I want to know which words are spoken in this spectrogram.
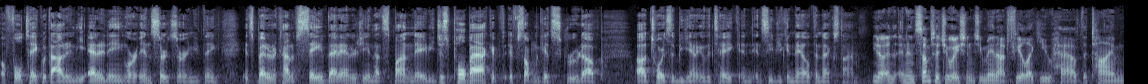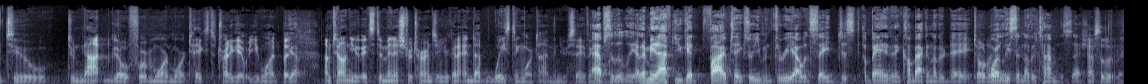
a, full take without any editing or inserts or anything, it's better to kind of save that energy and that spontaneity. Just pull back if, if something gets screwed up uh, towards the beginning of the take and, and, see if you can nail it the next time. You know, and, and in some situations, you may not feel like you have the time to to not go for more and more takes to try to get what you want. But yep. I'm telling you, it's diminished returns, and you're going to end up wasting more time than you're saving. Absolutely, and I mean, after you get five takes or even three, I would say just abandon it and come back another day, totally, or at least another time in the session. Absolutely.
